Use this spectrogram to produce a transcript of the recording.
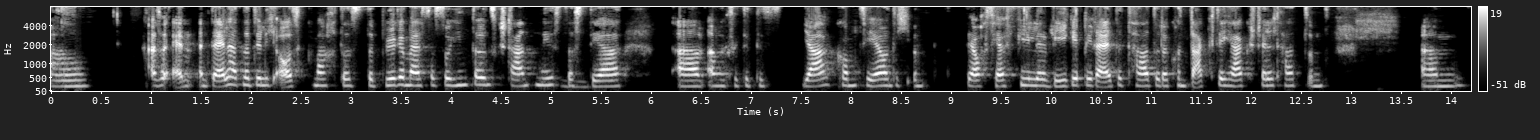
Ähm, also ein, ein, Teil hat natürlich ausgemacht, dass der Bürgermeister so hinter uns gestanden ist, mhm. dass der ähm, gesagt hat, das, ja, kommt her und ich und der auch sehr viele Wege bereitet hat oder Kontakte hergestellt hat und ähm,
